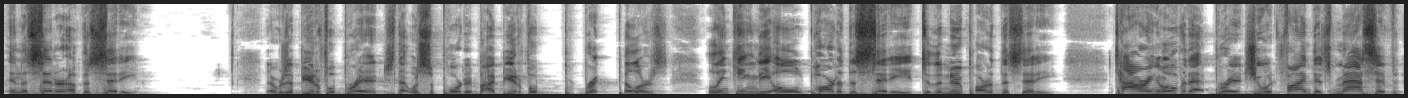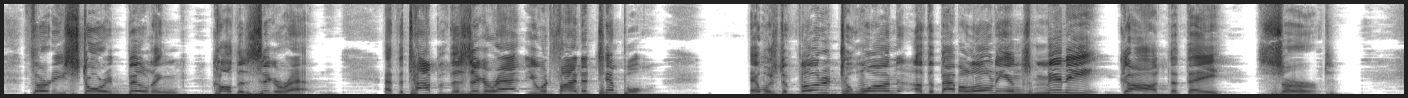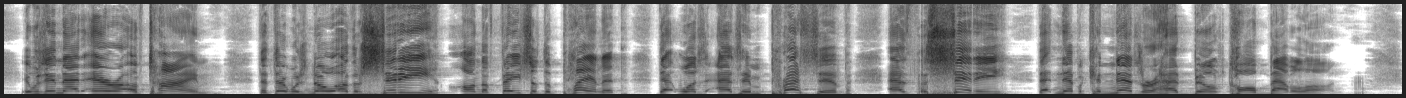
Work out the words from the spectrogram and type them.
In the center of the city, there was a beautiful bridge that was supported by beautiful brick pillars linking the old part of the city to the new part of the city. Towering over that bridge, you would find this massive 30 story building called the ziggurat. At the top of the ziggurat, you would find a temple. It was devoted to one of the Babylonians' many gods that they served. It was in that era of time that there was no other city on the face of the planet that was as impressive as the city that Nebuchadnezzar had built called Babylon.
